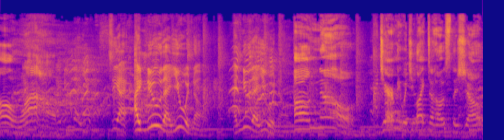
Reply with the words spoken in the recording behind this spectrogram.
Oh wow! See, I, I knew that you would know. I knew that you would know. Oh no! Jeremy, would you like to host the show?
